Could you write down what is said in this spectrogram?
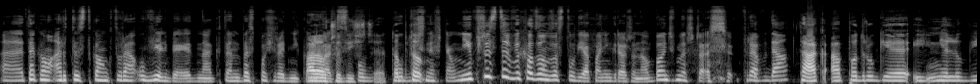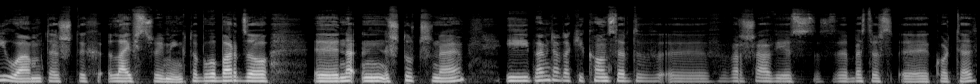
e, taką artystką, która uwielbia jednak ten bezpośredni kontakt Ale oczywiście. z publicznością. Nie wszyscy wychodzą ze studia, pani Grażyno, bądźmy szczerzy, prawda? Tak, a po drugie nie lubiłam też tych live streaming. To było bardzo sztuczne i pamiętam taki koncert w, w Warszawie z, z Besters Quartet.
